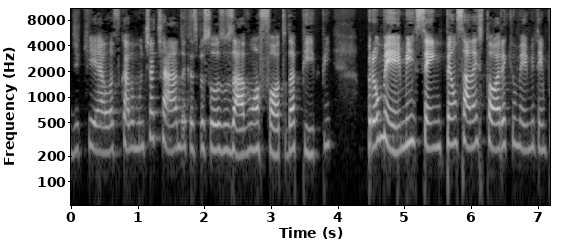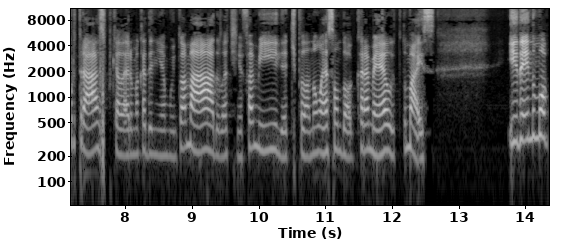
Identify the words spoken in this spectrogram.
de que ela ficava muito chateada que as pessoas usavam a foto da Pipe para o meme, sem pensar na história que o meme tem por trás, porque ela era uma cadelinha muito amada, ela tinha família, tipo, ela não é só um dog caramelo e tudo mais. E daí, numa,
